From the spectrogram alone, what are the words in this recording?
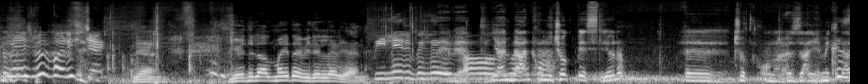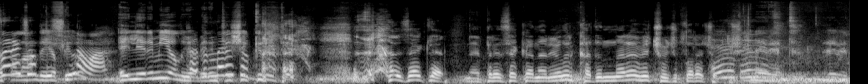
Mecbur barışacak. Yani. Gönül almayı da bilirler yani. Bilir bilir. Evet. Aa, yani ben zaten. onu çok besliyorum. Ee, çok ona özel yemekler Kızlara falan çok da düşkün yapıyorum. ama. Ellerimi yalıyor benim. Kadınlara çok- Teşekkür ederim. Özellikle e, prese kanarıyorlar kadınlara ve çocuklara çok Evet düşkün. evet. evet. Evet.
